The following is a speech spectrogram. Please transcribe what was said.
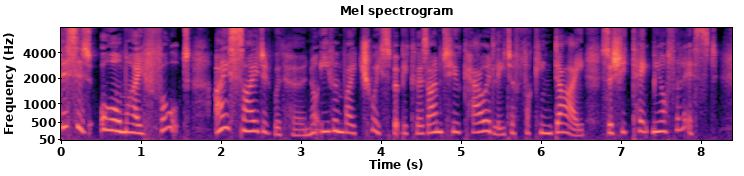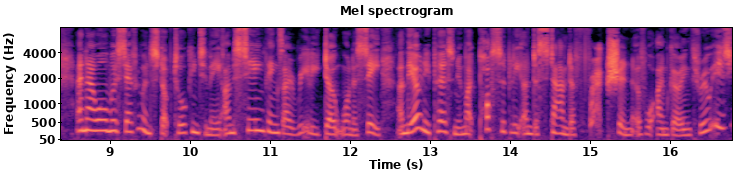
This is all my fault. I sided with her, not even by choice, but because I'm too cowardly to fucking die, so she'd take me off the list. And now almost everyone stopped talking to me. I'm seeing things I really don't want to see, and the only person who might possibly understand a fraction of what I'm going through is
